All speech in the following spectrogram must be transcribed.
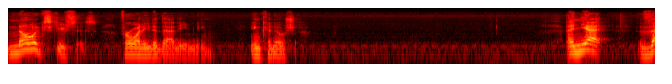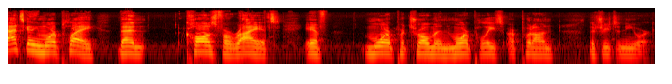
no excuses for what he did that evening in Kenosha. And yet, that's getting more play than calls for riots if more patrolmen, more police are put on the streets of New York.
